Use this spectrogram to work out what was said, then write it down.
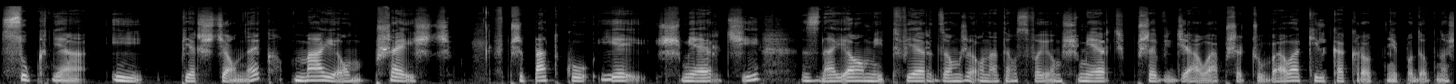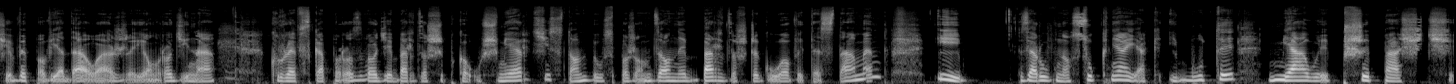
suknia i pierścionek mają przejść w przypadku jej śmierci znajomi twierdzą, że ona tę swoją śmierć przewidziała, przeczuwała. Kilkakrotnie podobno się wypowiadała, że ją rodzina królewska po rozwodzie bardzo szybko uśmierci. Stąd był sporządzony bardzo szczegółowy testament i zarówno suknia, jak i buty miały przypaść y,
